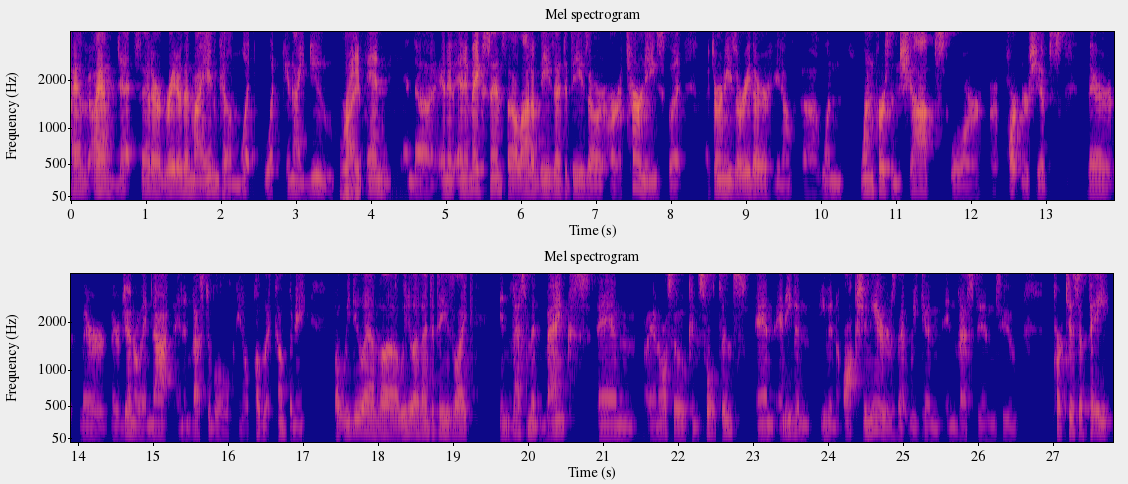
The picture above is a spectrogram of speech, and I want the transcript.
I have I have debts that are greater than my income. What what can I do? Right. And and uh, and it, and it makes sense that a lot of these entities are are attorneys, but attorneys are either you know uh, one one person shops or, or partnerships. They're they're they're generally not an investable you know public company but we do have uh, we do have entities like investment banks and and also consultants and and even even auctioneers that we can invest in to participate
